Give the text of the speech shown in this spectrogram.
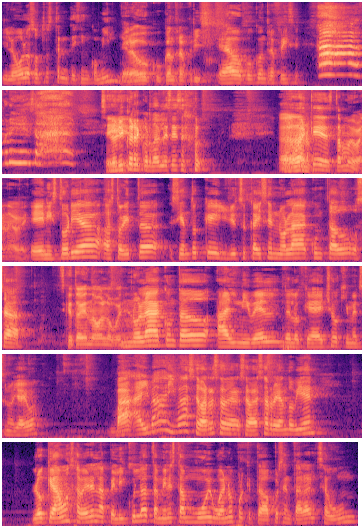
Y luego los otros 35 mil. Era Goku contra Freezer. Era Goku contra Freezer. ¡Ah, Freezer! Sí. Lo único recordable es eso. La verdad bueno. que está muy buena, güey. En historia, hasta ahorita, siento que Jujutsu Kaisen no la ha contado, o sea, Es que todavía no van lo bueno. no la ha contado al nivel de lo que ha hecho Kimetsu no Yaiba. Va, ahí va, ahí va, se va, se va desarrollando bien. Lo que vamos a ver en la película también está muy bueno porque te va a presentar al segundo,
